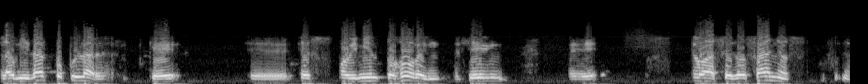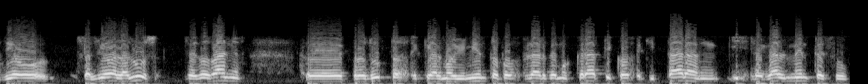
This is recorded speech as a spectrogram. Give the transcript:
la unidad popular que eh, es un movimiento joven, recién eh, hace dos años, dio, salió a la luz hace dos años, eh, producto de que al movimiento popular democrático le quitaran ilegalmente su,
